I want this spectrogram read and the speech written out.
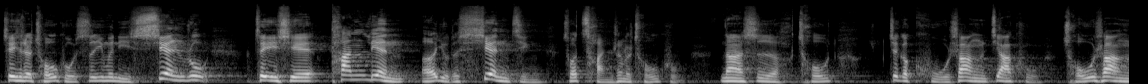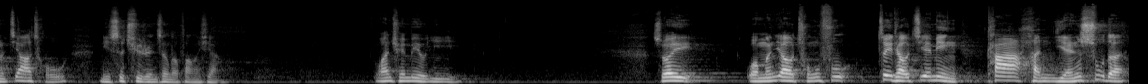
这些的愁苦是因为你陷入。”这些贪恋而有的陷阱所产生的愁苦，那是愁，这个苦上加苦，愁上加愁，你失去人生的方向，完全没有意义。所以我们要重复这条诫命，它很严肃的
